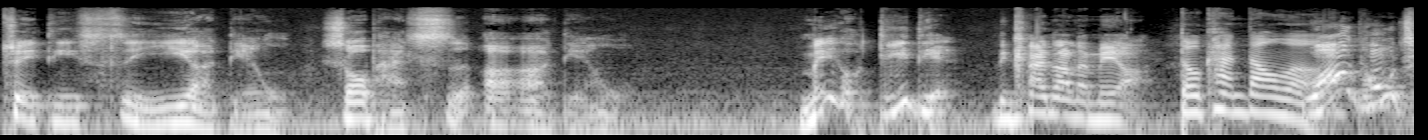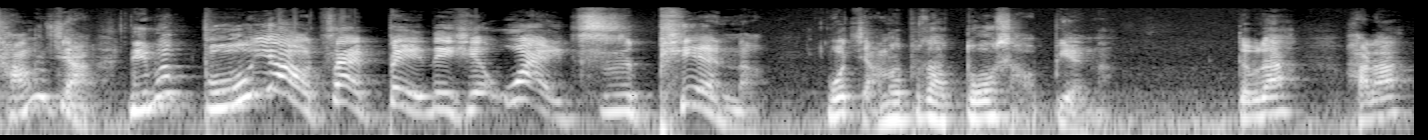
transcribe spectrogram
最低四一二点五，收盘四二二点五，没有低点，你看到了没有？都看到了。王彤常讲，你们不要再被那些外资骗了，我讲了不知道多少遍了，对不对？好了，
